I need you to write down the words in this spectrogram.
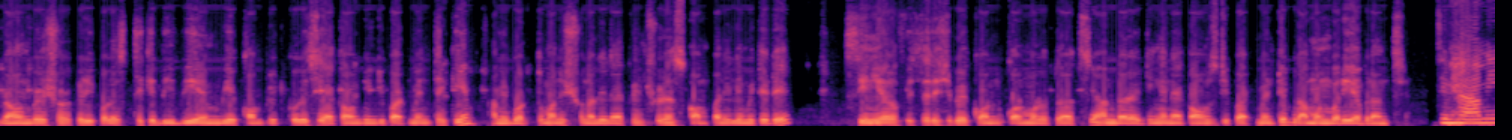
ব্রাউনবাড়ি সরকারি কলেজ থেকে বিবিএ এমবিএ কমপ্লিট করেছি অ্যাকাউন্টিং ডিপার্টমেন্ট থেকে। আমি বর্তমানে সোনালী লাইফ ইন্স্যুরেন্স কোম্পানি লিমিটেডে সিনিয়র অফিসার হিসেবে কর্মরত আছি আন্ডাররাইটিং এন্ড অ্যাকাউন্টস ডিপার্টমেন্টে ব্রাহ্মণবাড়িয়া ব্রাঞ্চে জি হ্যাঁ আমি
